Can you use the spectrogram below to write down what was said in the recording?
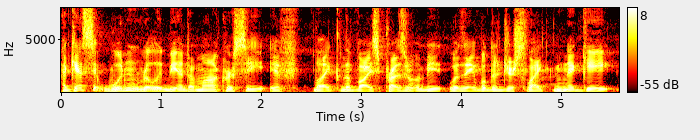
I guess it wouldn't really be a democracy if like the vice president would be, was able to just like negate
